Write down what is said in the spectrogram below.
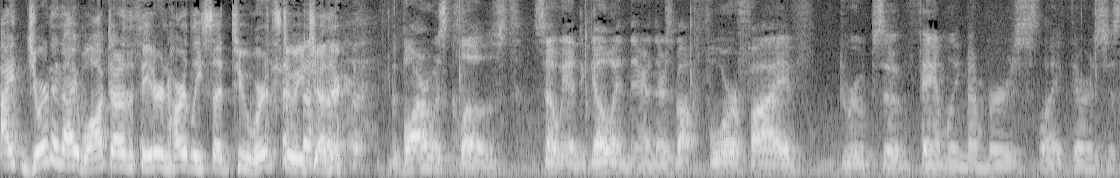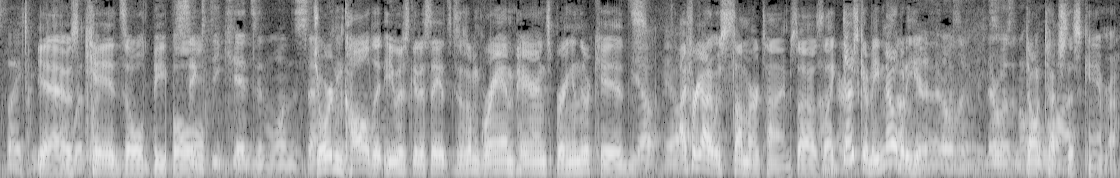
I Jordan and I walked out of the theater and hardly said two words to each other. The bar was closed, so we had to go in there, and there's about four or five groups of family members. Like there was just like Yeah, it was with, like, kids, old people. sixty kids in one section. Jordan called it. He was going to say it's because some grandparents bringing their kids. Yep, yep. I forgot it was summertime, so I was like, "There's going to be nobody Yeah, here." There wasn't. There wasn't a Don't whole touch lot. this camera.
